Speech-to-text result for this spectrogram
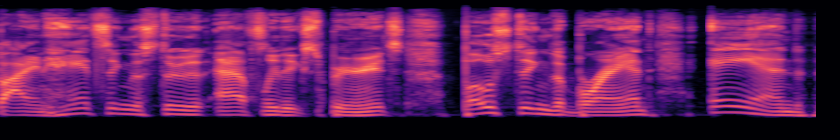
by enhancing the student athlete experience, boasting the brand, and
